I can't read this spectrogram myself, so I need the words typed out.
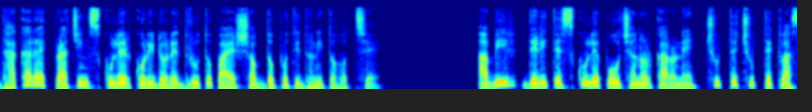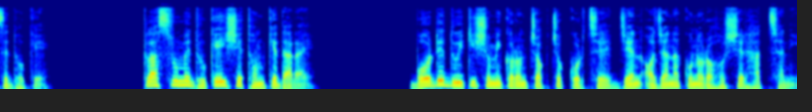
ঢাকার এক প্রাচীন স্কুলের করিডোরে দ্রুত পায়ের শব্দ প্রতিধ্বনিত হচ্ছে। আবির দেরিতে স্কুলে পৌঁছানোর কারণে ছুটতে ছুটতে ক্লাসে ঢোকে। ক্লাসরুমে ঢুকেই সে থমকে দাঁড়ায়। বোর্ডে দুইটি সমীকরণ চকচক করছে, যেন অজানা কোনো রহস্যের হাতছানি।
